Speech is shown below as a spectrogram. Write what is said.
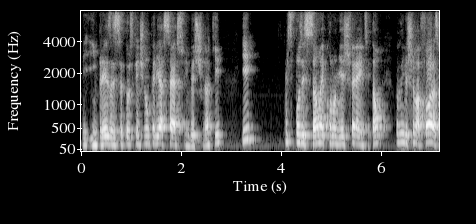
empresas e setores que a gente não teria acesso investindo aqui, e exposição a economias diferentes. Então, quando investir lá fora, você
